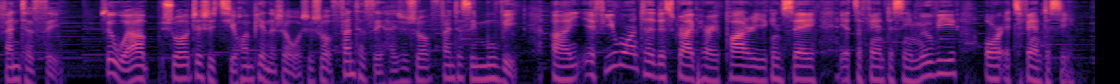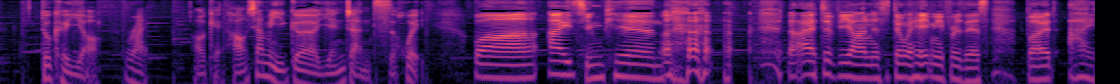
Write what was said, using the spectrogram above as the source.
fantasy。所以我要说这是奇幻片的时候，我是说 fantasy 还是说 fantasy movie？ Uh, if you want to describe Harry Potter, you can say it's a fantasy movie or it's fantasy. 都可以哦。 Right. OK，好，下面一个延展词汇，哇，爱情片。 Now, I have to be honest, don't hate me for this, but I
